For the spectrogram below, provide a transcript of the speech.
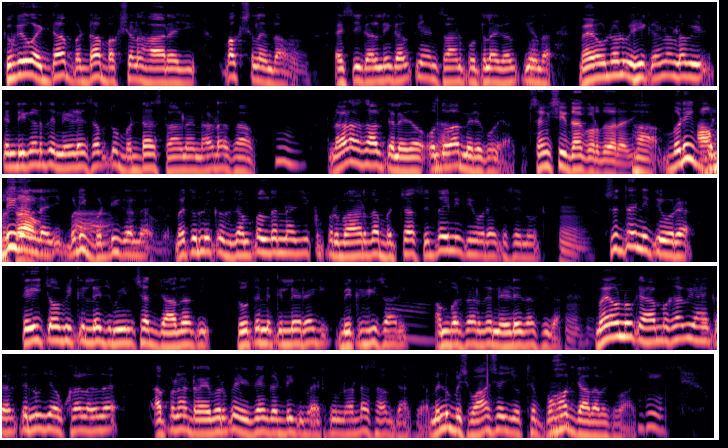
ਕਿਉਂਕਿ ਉਹ ਐਡਾ ਵੱਡਾ ਬਖਸ਼ਣਹਾਰ ਹੈ ਜੀ ਬਖਸ਼ ਲੈਂਦਾ ਉਹ। ਐਸੀ ਗੱਲ ਨਹੀਂ ਗਲਤੀਆਂ ਇਨਸਾਨ ਪੁਤਲਾ ਗਲਤੀਆਂ ਦਾ। ਮੈਂ ਉਹਨਾਂ ਨੂੰ ਇਹੀ ਕਹਿਣਾ ਹੁੰਦਾ ਵੀ ਚੰਡੀਗੜ੍ਹ ਦੇ ਨੇੜੇ ਸਭ ਤੋਂ ਵੱਡਾ ਸਥਾਨ ਹੈ ਨਾੜਾ ਸਾਹਿਬ। ਹੂੰ। ਨਾੜਾ ਸਾਹਿਬ ਚਲੇ ਜਾਓ ਉਦੋਂ ਬਾਅਦ ਮੇਰੇ ਕੋਲੇ ਆ ਜਾਓ। ਸਿੰਘ ਸ਼ਹੀਦਾਂ ਗੁਰਦੁਆਰਾ ਜੀ। ਹਾਂ ਬੜੀ ਵੱਡੀ ਗੱਲ ਹੈ ਜੀ ਬੜੀ ਵੱਡੀ ਗੱਲ ਹੈ। ਮੈਂ ਤੁਹਾਨੂੰ ਇੱਕ ਐਗਜ਼ਾਮਪਲ ਦਿੰਦਾ ਜੀ ਇੱਕ ਪਰਿਵਾਰ ਦਾ ਬੱਚਾ ਸਿੱਧਾ ਹੀ ਨਹੀਂ ਤੀ ਹੋ ਰਿਹਾ ਕਿਸੇ ਲੋਟ। ਹੂੰ। ਸਿੱਧਾ ਹੀ ਨਹੀਂ ਤੀ ਹੋ ਰਿਹਾ। 23 24 ਕਿੱਲੇ ਜ਼ਮੀਨ ਸ਼ਾਇਦ ਜ਼ਿਆਦਾ ਸੀ ਦੋ ਤਿੰਨ ਕਿੱਲੇ ਰਹਿ ਗਈ ਵਿਕ ਗਈ ਸਾਰੀ। ਅੰਮ੍ਰਿਤਸਰ ਦੇ ਨੇੜੇ ਦਾ ਸੀਗਾ। ਮੈਂ ਉਹਨੂੰ ਕਿਹਾ ਮੈਂ ਕਿਹਾ ਵੀ ਐਂ ਕਰ ਤੈਨੂੰ ਜੇ ਔਖਾ ਲੱਗਦਾ ਆਪਣਾ ਡਰਾਈਵਰ ਭੇਜਦੇ ਆ ਗੱਡੀ 'ਚ ਬੈਠ ਤੂੰ ਨਾਡਾ ਸਾਹਿਬ ਜਾ ਕੇ ਆ। ਮੈਨੂੰ ਵਿਸ਼ਵਾਸ ਹੈ ਜੀ ਉੱਥੇ ਬਹੁਤ ਜ਼ਿਆਦਾ ਵਿਸ਼ਵਾਸ ਹੈ। ਜੀ।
